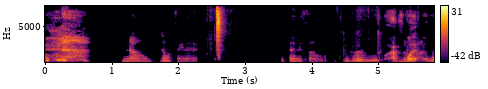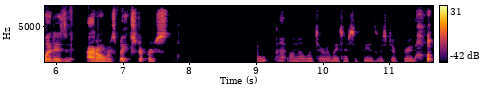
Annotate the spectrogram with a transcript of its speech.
no, don't say that. That is so rude. So What sorry. what is it? I don't respect strippers. Mm, I don't know what your relationship is with strippers.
